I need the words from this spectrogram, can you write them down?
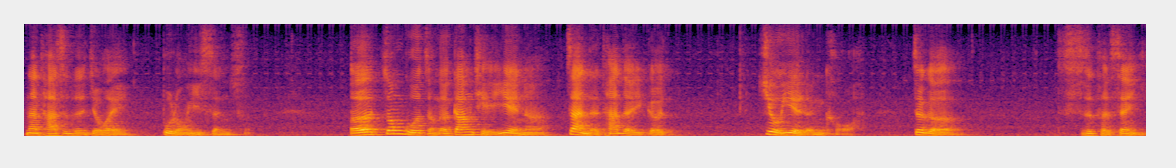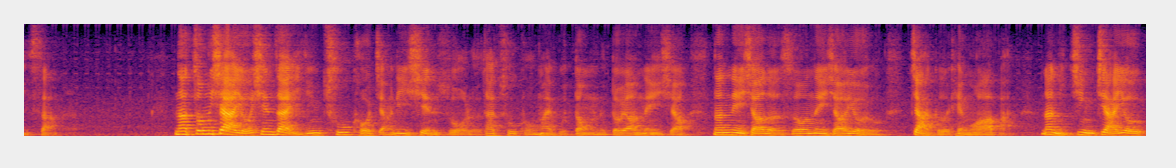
那它是不是就会不容易生存？而中国整个钢铁业呢，占了它的一个就业人口啊，这个十 percent 以上。那中下游现在已经出口奖励限缩了，它出口卖不动了，都要内销。那内销的时候，内销又有价格天花板，那你进价又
